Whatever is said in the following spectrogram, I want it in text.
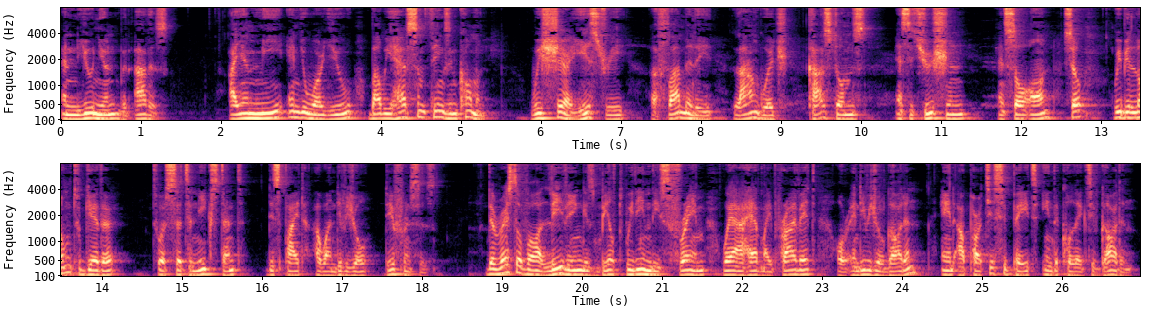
and union with others. I am me and you are you, but we have some things in common. We share history, a family, language, customs, institution, and so on. So we belong together to a certain extent despite our individual differences. The rest of our living is built within this frame where I have my private or individual garden and I participate in the collective garden.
